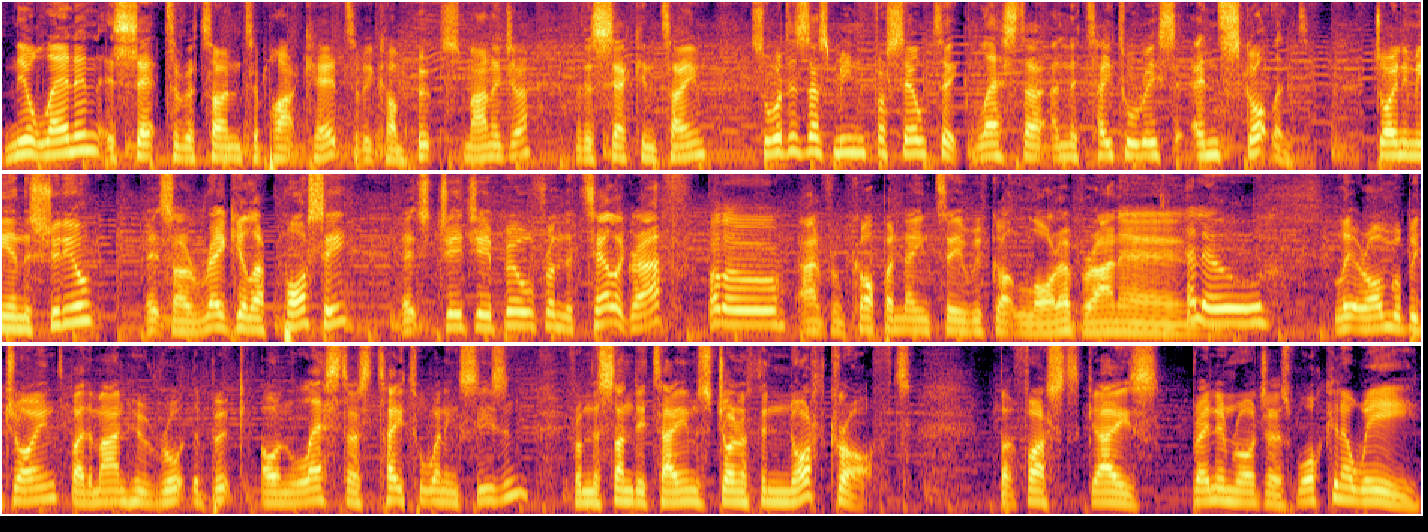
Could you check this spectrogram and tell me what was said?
Neil Lennon is set to return to Parkhead to become Hoops manager for the second time. So, what does this mean for Celtic, Leicester, and the title race in Scotland? Joining me in the studio, it's our regular posse. It's JJ Bell from The Telegraph. Hello. And from Copa 90, we've got Laura Brannan. Hello. Later on, we'll be joined by the man who wrote the book on Leicester's title winning season from the Sunday Times, Jonathan Northcroft. But first, guys, Brendan Rodgers walking away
